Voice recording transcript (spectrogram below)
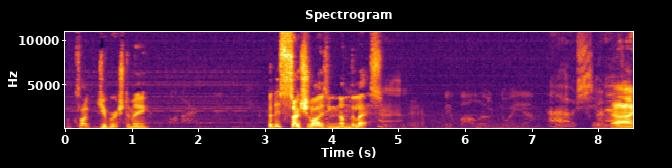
Looks like gibberish to me, but it's socialising nonetheless. Ah,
